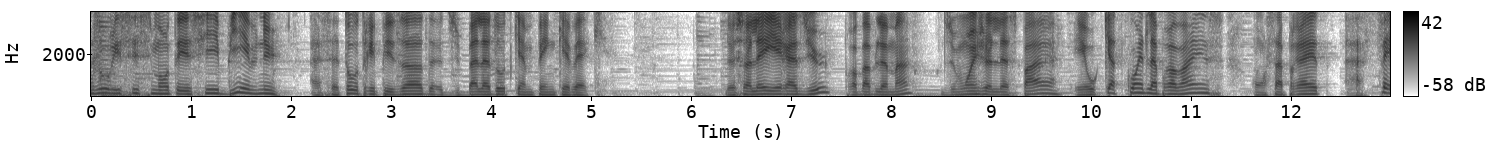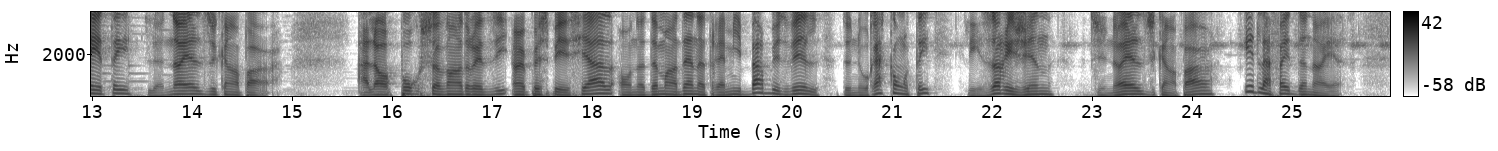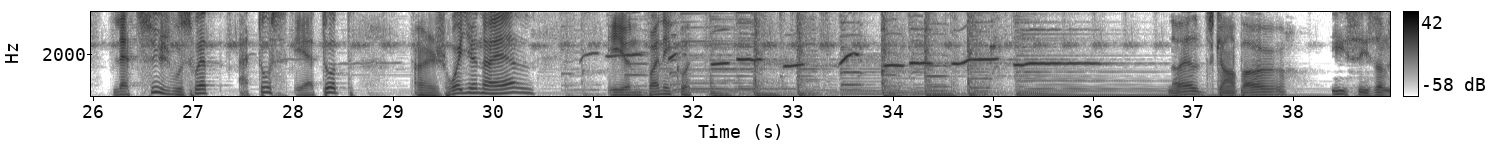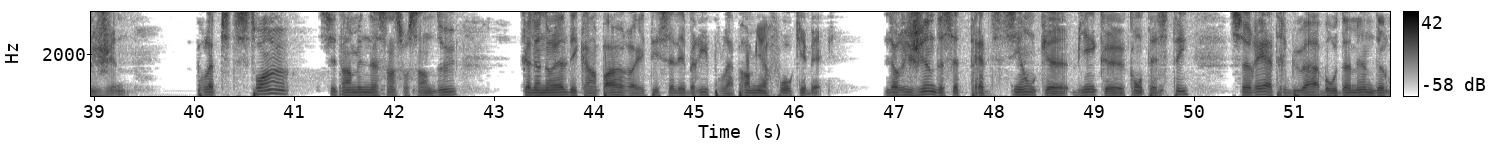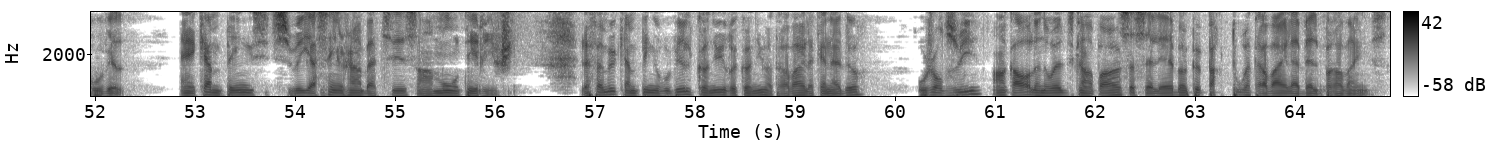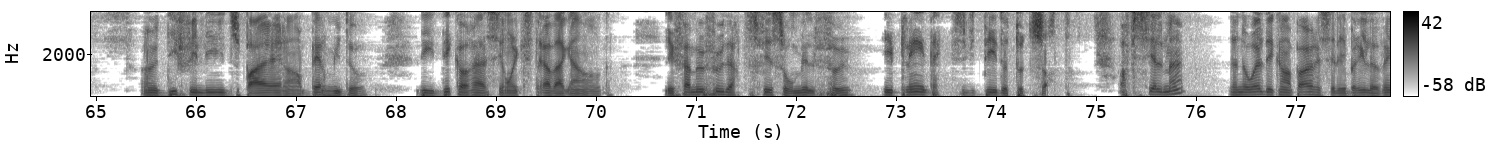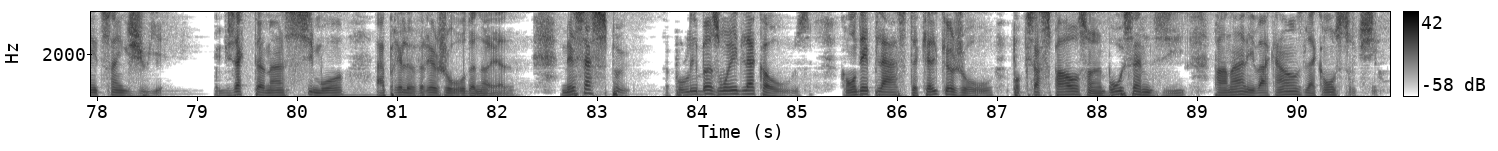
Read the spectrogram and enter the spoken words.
Bonjour, ici Simon Tessier. Bienvenue à cet autre épisode du Balado de Camping Québec. Le soleil est radieux, probablement, du moins je l'espère, et aux quatre coins de la province, on s'apprête à fêter le Noël du campeur. Alors pour ce vendredi un peu spécial, on a demandé à notre ami Barbudeville de nous raconter les origines du Noël du campeur et de la fête de Noël. Là-dessus, je vous souhaite à tous et à toutes un joyeux Noël et une bonne écoute. Noël du campeur et ses origines. Pour la petite histoire, c'est en 1962 que le Noël des campeurs a été célébré pour la première fois au Québec. L'origine de cette tradition, que, bien que contestée, serait attribuable au domaine de Rouville, un camping situé à Saint-Jean-Baptiste en Montérégie. Le fameux camping Rouville, connu et reconnu à travers le Canada. Aujourd'hui, encore, le Noël du campeur se célèbre un peu partout à travers la belle province. Un défilé du père en Bermuda, des décorations extravagantes, les fameux feux d'artifice aux mille feux et plein d'activités de toutes sortes. Officiellement, le Noël des campeurs est célébré le 25 juillet, exactement six mois après le vrai jour de Noël. Mais ça se peut pour les besoins de la cause, qu'on déplace de quelques jours pour que ça se passe un beau samedi pendant les vacances de la construction.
